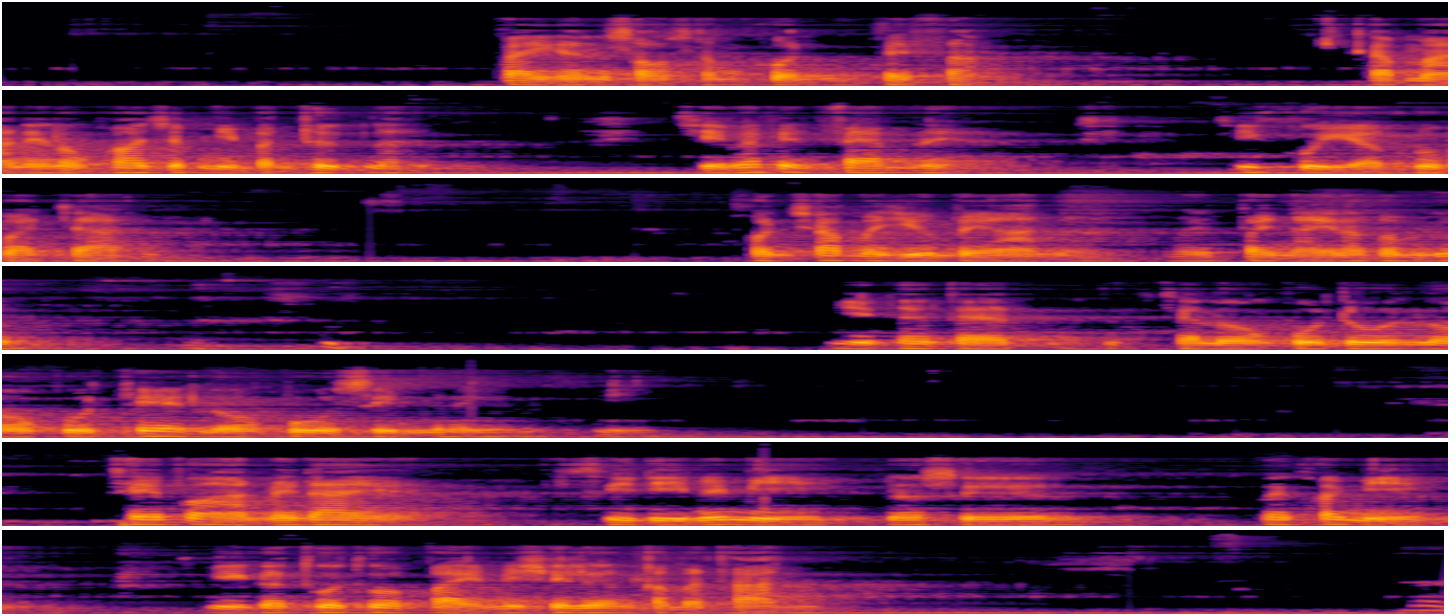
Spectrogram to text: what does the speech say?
ำไปกันสองสาคนไปฟัง กลับมาเนี่ยหลวงพ่อจะมีบันทึกนะเขียนไว้เป็นแฟ้มเลยที่คุยกับครูบาอาจารย์ คนชอบมายืมไปอ่านนะไปไหนแล้วก็ไม่รู้มีตั้งแต่จะหลวงปู่ดูลหลวงปู่เทศหลวงปู่สิมอะไรมี เทปก็อ่านไม่ได้ ซีดี ไม่มีหนังสือไม่ค่อยมี มีก็ทั่ว ๆ ไป ไม่ใช่เรื่องกรรมฐาน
